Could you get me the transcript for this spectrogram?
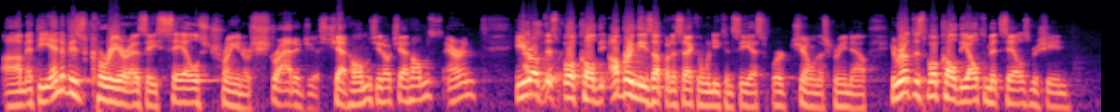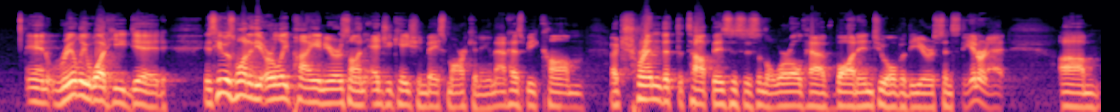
Um, at the end of his career as a sales trainer strategist, Chet Holmes, you know Chet Holmes, Aaron? He wrote this book called the, I'll bring these up in a second when you can see us. We're showing the screen now. He wrote this book called The Ultimate Sales Machine. And really, what he did is he was one of the early pioneers on education based marketing. And that has become a trend that the top businesses in the world have bought into over the years since the internet. Um,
